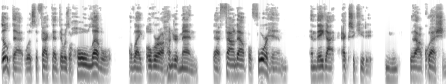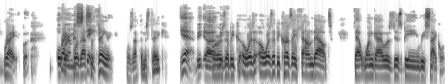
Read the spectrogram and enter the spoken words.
built that, was the fact that there was a whole level of like over a hundred men that found out before him, and they got executed Mhm. without question Right. But, over right. a mistake. Well, that's the thing. Was that the mistake, Yeah, be- uh, or was be- it because, or was it, or was it because they found out that one guy was just being recycled?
